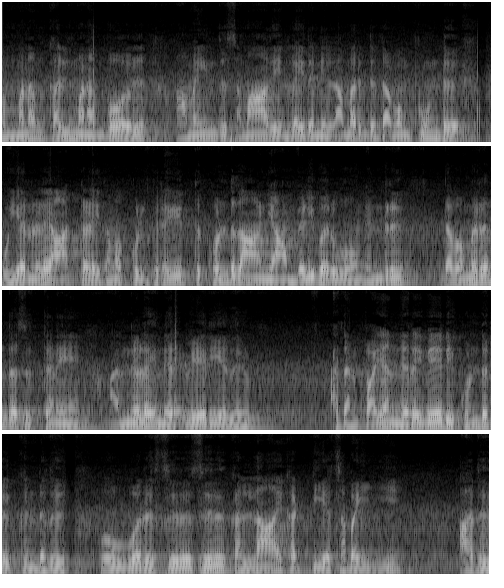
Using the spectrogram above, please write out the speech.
எம்மனம் கல்மனம் போல் அமைந்து சமாதி நிலைதனில் அமர்ந்து தவம் பூண்டு உயர்நிலை ஆற்றலை தமக்குள் கிரகித்து கொண்டுதான் யாம் வெளிவருவோம் என்று தவமிருந்த சித்தனே அந்நிலை நிறைவேறியது. அதன் பயன் நிறைவேறி கொண்டிருக்கின்றது. ஒவ்வொரு சிறு சிறு கல்லாய் கட்டிய சபை அது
